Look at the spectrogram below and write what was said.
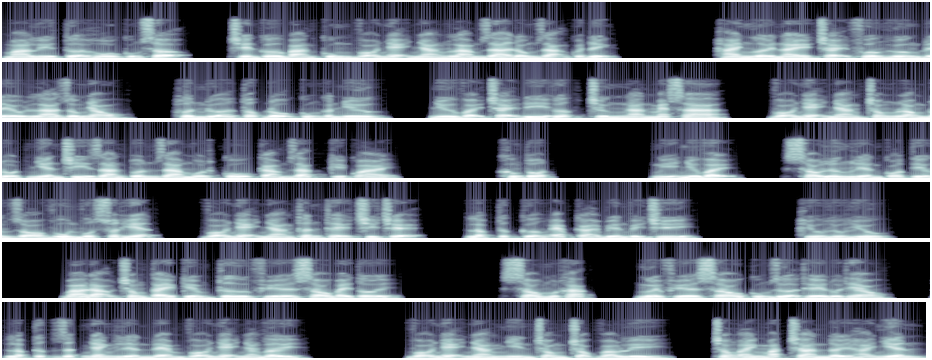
Mà lì tựa hồ cũng sợ, trên cơ bản cùng võ nhẹ nhàng làm ra đồng dạng quyết định. Hai người này chạy phương hướng đều là giống nhau, hơn nữa tốc độ cũng gần như như vậy chạy đi ước chừng ngàn mét xa, võ nhẹ nhàng trong lòng đột nhiên chi gian tuân ra một cỗ cảm giác kỳ quái. Không tốt. Nghĩ như vậy, sau lưng liền có tiếng gió vun vút xuất hiện, võ nhẹ nhàng thân thể trì trệ, lập tức cưỡng ép cải biến vị trí. Hiu hiu hiu. Ba đạo trong tay kiếm từ phía sau bay tới. Sau một khắc, người phía sau cũng dựa thế đuổi theo, lập tức rất nhanh liền đem võ nhẹ nhàng đây võ nhẹ nhàng nhìn chòng chọc vào lì trong ánh mắt tràn đầy hãi nhiên,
